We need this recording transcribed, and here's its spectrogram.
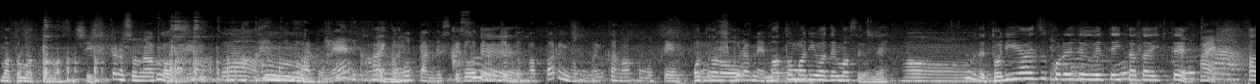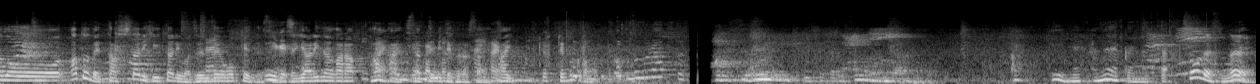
まとまってますし。そしたらその赤を入れるか、ん。あとね、はいはい。と思ったんですけど、ええでもちょっと葉っぱ類の方がいいかなと思って、おあのまとまりは出ますよね。あなーのでとりあえずこれで植えていただいて、はいあのー後で足したり引いたりは全然 OK ですので、すか？やりながら、はいはい、やってみてください。はい、手袋持って。あ、いいね、華やかになった。そうですね。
